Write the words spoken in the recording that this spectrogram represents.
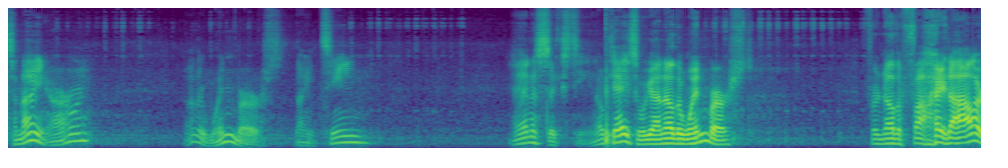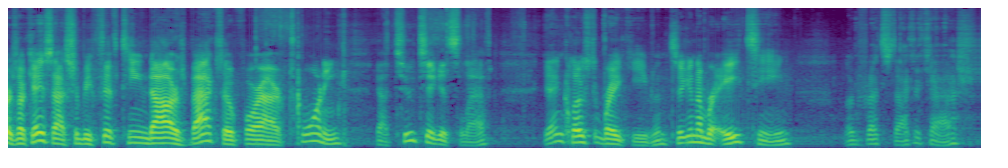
tonight, aren't we? Another wind burst. 19 and a 16. Okay, so we got another wind burst for another $5. Okay, so that should be $15 back so far out of 20. Got two tickets left. Getting close to break even. Ticket number 18. Looking for that stack of cash.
